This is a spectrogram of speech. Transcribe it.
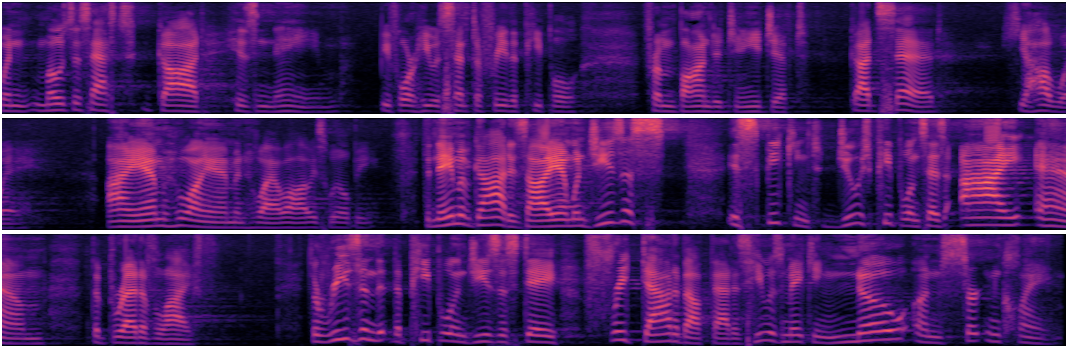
when Moses asked God his name before he was sent to free the people from bondage in Egypt, God said, Yahweh. I am who I am and who I always will be. The name of God is I am. When Jesus is speaking to Jewish people and says, I am the bread of life, the reason that the people in Jesus' day freaked out about that is he was making no uncertain claim.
